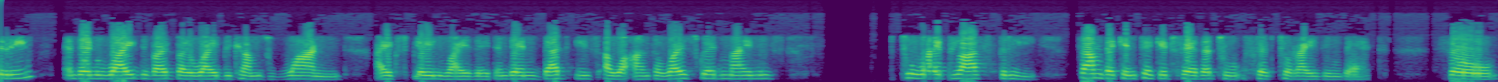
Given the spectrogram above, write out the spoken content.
3. And then y divided by y becomes 1. I explain why that. And then that is our answer. y squared minus 2y plus 3. Some they can take it further to factorizing that. So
